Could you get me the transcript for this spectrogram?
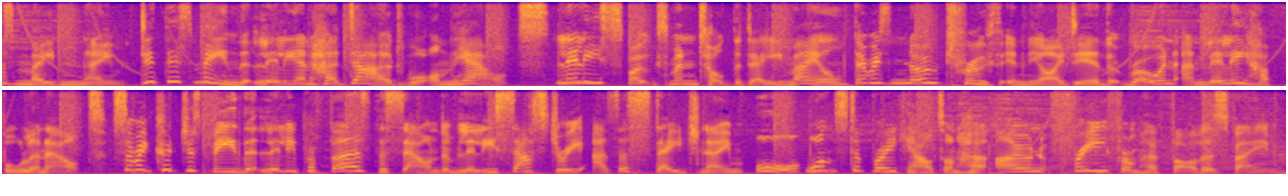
mother's maiden name. Did this mean that Lily and her dad were on the outs? Lily's spokesman told the Daily Mail there is no truth in the idea that Rowan and Lily have fallen out. So it could just be that Lily prefers the sound of Lily Sastry as a stage name or wants to break out on her own free from her father's fame.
